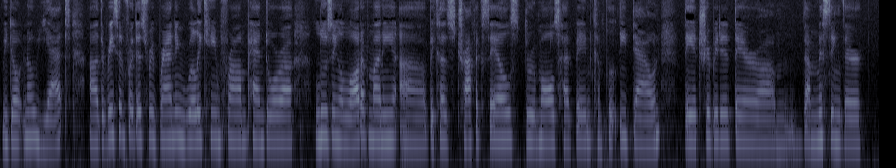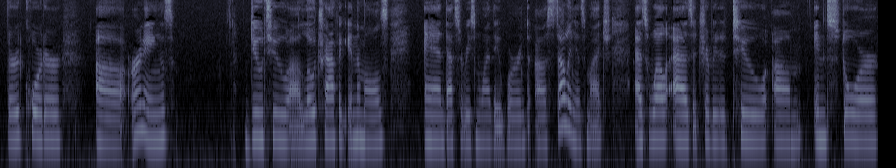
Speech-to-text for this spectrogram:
We don't know yet. Uh, the reason for this rebranding really came from Pandora losing a lot of money uh, because traffic sales through malls have been completely down. They attributed their um, them missing their third quarter uh, earnings due to uh, low traffic in the malls and that's the reason why they weren't uh, selling as much, as well as attributed to um, in store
